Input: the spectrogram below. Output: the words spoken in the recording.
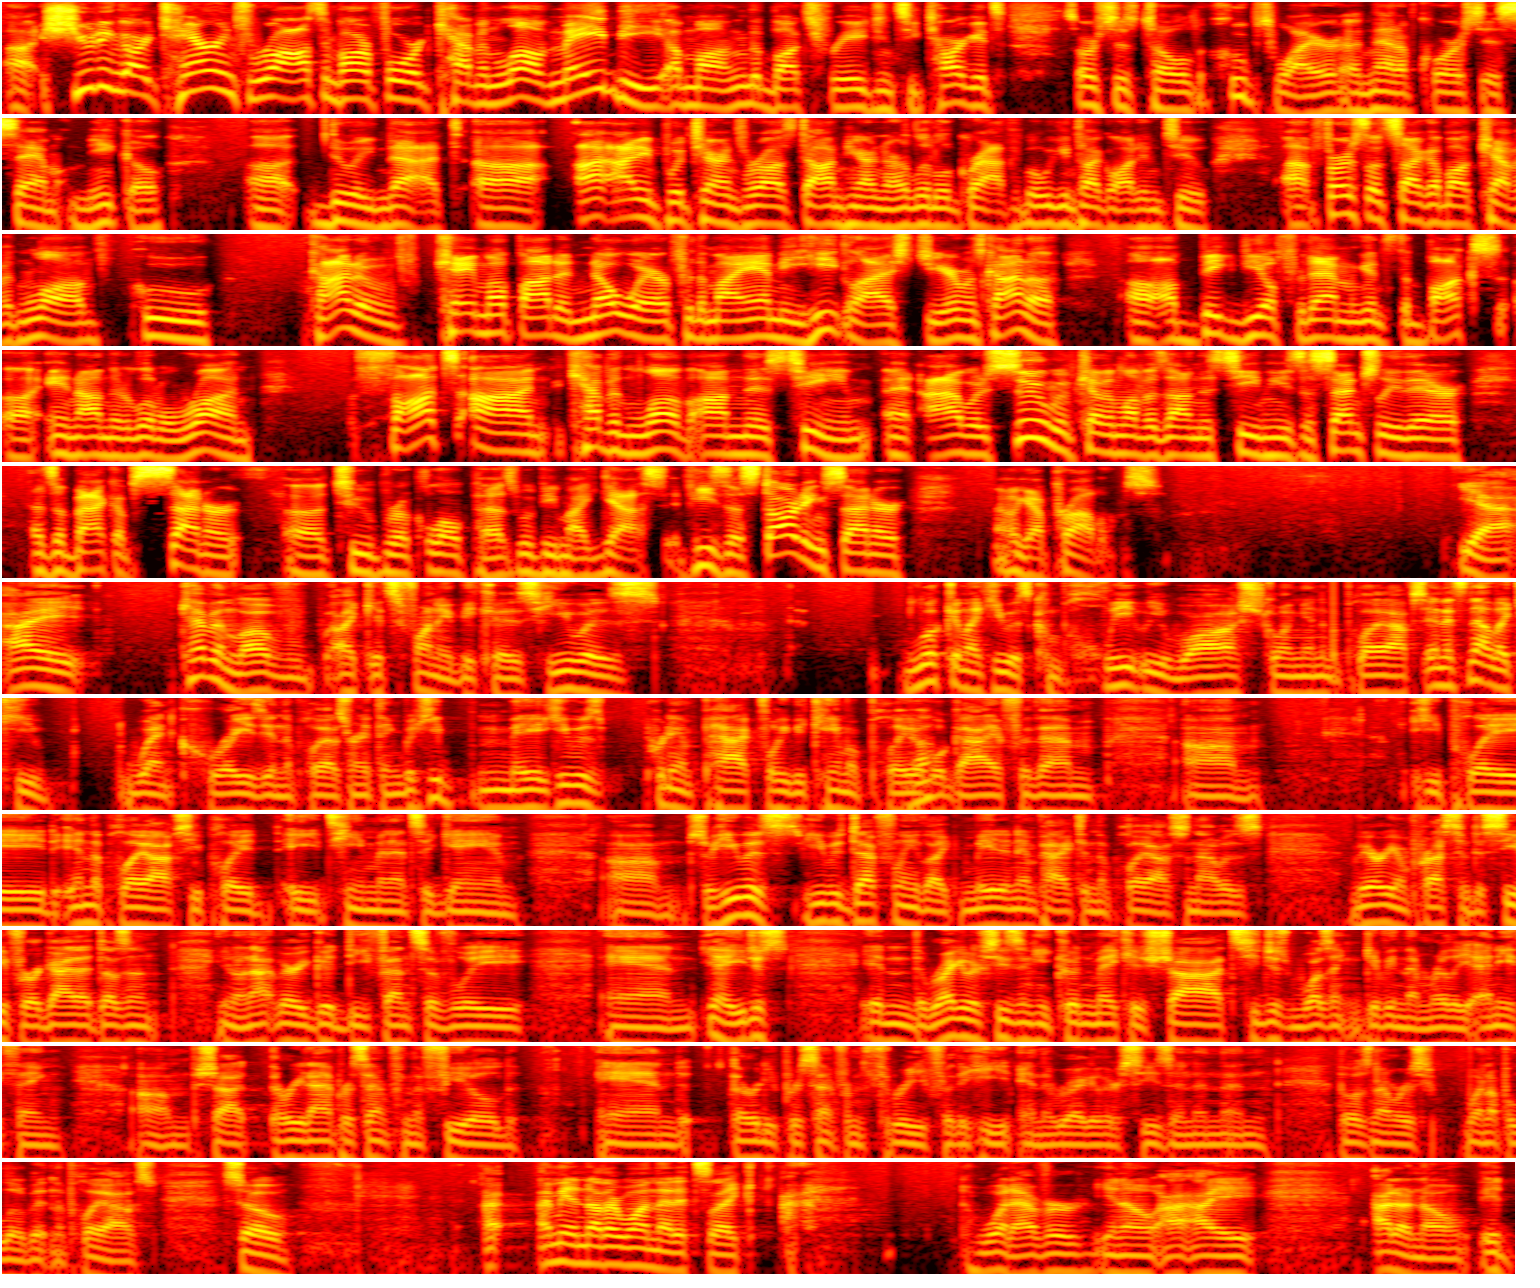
Uh, shooting guard Terrence Ross and power forward Kevin Love may be among the Bucks free agency targets. Sources told HoopsWire, and that of course is Sam Amico uh, doing that. Uh, I, I, didn't put Terrence Ross down here in our little graphic, but we can talk about him too. Uh, first, let's talk about Kevin Love, who kind of came up out of nowhere for the Miami Heat last year and was kind of a big deal for them against the Bucks uh, and on their little run. Thoughts on Kevin Love on this team? And I would assume if Kevin Love is on this team, he's essentially there as a backup center uh, to Brook Lopez, would be my guess. If he's a starting center, we got problems. Yeah, I Kevin Love, like it's funny because he was looking like he was completely washed going into the playoffs. And it's not like he went crazy in the playoffs or anything, but he made he was pretty impactful. He became a playable yeah. guy for them. Um, he played in the playoffs. He played 18 minutes a game, um, so he was he was definitely like made an impact in the playoffs, and that was very impressive to see for a guy that doesn't you know not very good defensively, and yeah, he just in the regular season he couldn't make his shots. He just wasn't giving them really anything. Um, shot 39 percent from the field and 30% from three for the Heat in the regular season. And then those numbers went up a little bit in the playoffs. So, I, I mean, another one that it's like, whatever, you know, I, I, don't know. It,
